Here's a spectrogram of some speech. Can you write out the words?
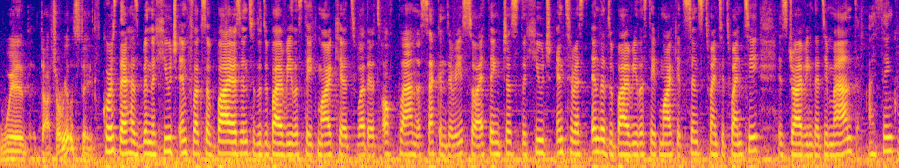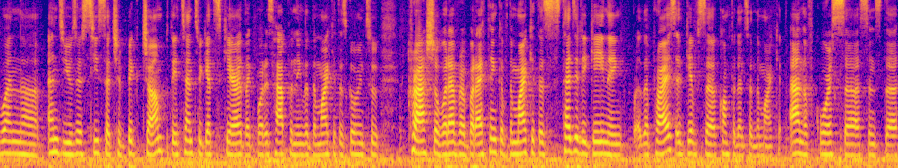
with Dacha Real Estate. Of course, there has been a huge influx of buyers into the Dubai real estate market, whether it's off plan or secondary. So I think just the huge interest in the Dubai real estate market since 2020 is driving the demand. I think when uh, end users see such a big jump, they tend to get scared, like what is happening, that the market is going to crash or whatever. But I think if the market is steadily gaining the price, it gives uh, confidence in the market. And of course, uh, since the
